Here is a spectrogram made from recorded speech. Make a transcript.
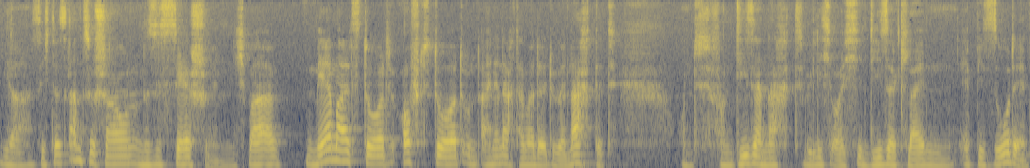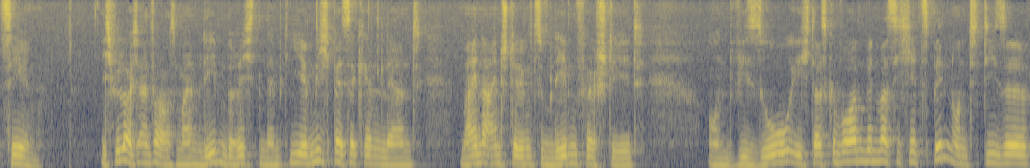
ja, sich das anzuschauen. Und das ist sehr schön. Ich war mehrmals dort, oft dort und eine Nacht haben wir dort übernachtet. Und von dieser Nacht will ich euch in dieser kleinen Episode erzählen. Ich will euch einfach aus meinem Leben berichten, damit ihr mich besser kennenlernt, meine Einstellung zum Leben versteht und wieso ich das geworden bin, was ich jetzt bin und diese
